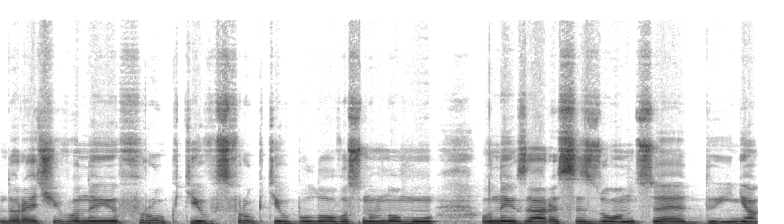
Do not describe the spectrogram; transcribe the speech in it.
До речі, вони фруктів з фруктів було в основному. У них зараз сезон це диня,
